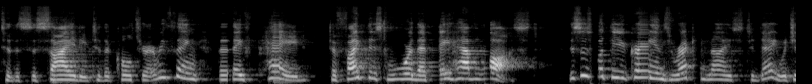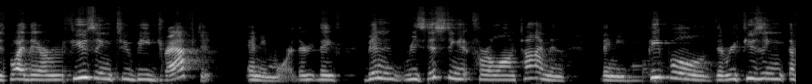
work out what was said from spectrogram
to the society, to the culture, everything that they've paid to fight this war that they have lost, This is what the Ukrainians recognize today, which is why they are refusing to be drafted anymore. they have been resisting it for a long time, and they need more people. They're refusing. They're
